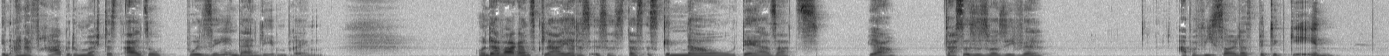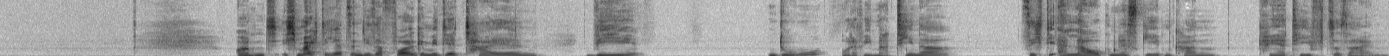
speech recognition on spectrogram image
in einer Frage. Du möchtest also Poesie in dein Leben bringen. Und da war ganz klar, ja, das ist es. Das ist genau der Satz. Ja, das ist es, was ich will. Aber wie soll das bitte gehen? Und ich möchte jetzt in dieser Folge mit dir teilen, wie du oder wie Martina sich die Erlaubnis geben kann, kreativ zu sein.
